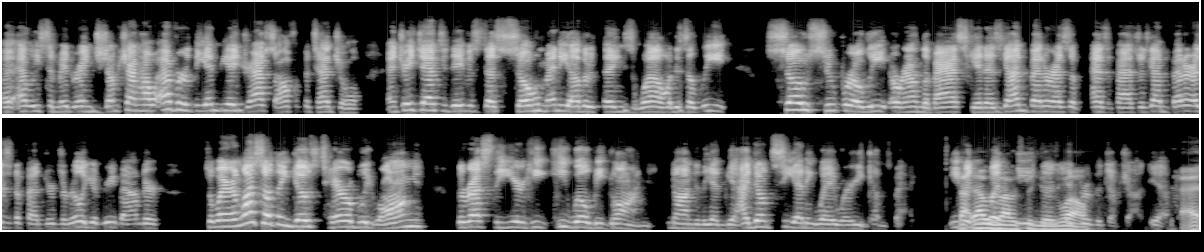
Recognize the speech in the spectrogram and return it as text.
at least a mid-range jump shot. However, the NBA drafts off of potential, and Trayce Jackson Davis does so many other things well and is elite, so super elite around the basket. Has gotten better as a as a passer. Has gotten better as a defender. It's a really good rebounder. To where unless something goes terribly wrong, the rest of the year he he will be gone gone to the NBA. I don't see any way where he comes back. Even that, that was with what I was thinking the as well. improve the jump shot. Yeah. Uh,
